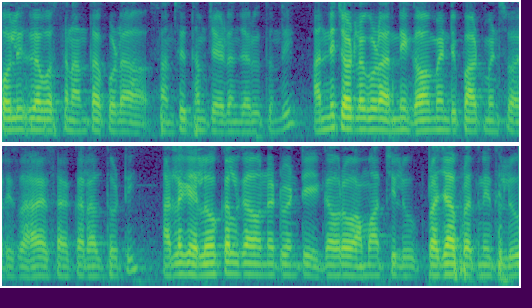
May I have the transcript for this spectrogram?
పోలీస్ వ్యవస్థను అంతా కూడా సంసిద్ధం చేయడం జరుగుతుంది. అన్ని చోట్ల కూడా అన్ని గవర్నమెంట్ డిపార్ట్మెంట్స్ వారి సహాయ సహకారాలతోటి అట్లాగే లోకల్గా ఉన్నటువంటి గౌరవ అమాత్యులు ప్రజాప్రతినిధులు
